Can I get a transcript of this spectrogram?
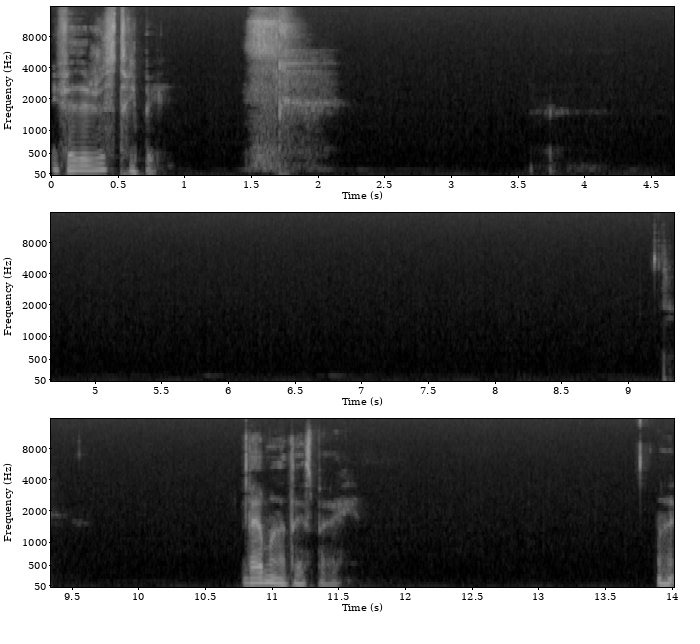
Il faisait juste triper. Vraiment très pareil. Ouais.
